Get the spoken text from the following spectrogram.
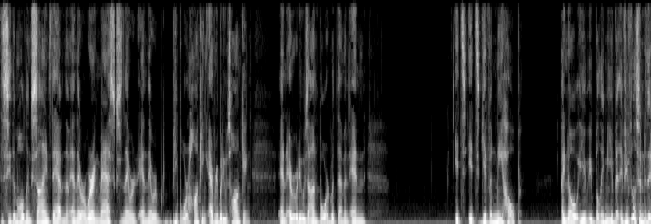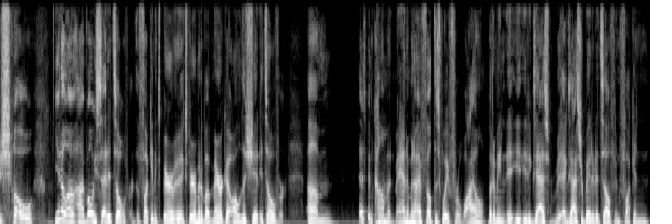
to see them holding signs, they have them, and they were wearing masks, and they were and they were people were honking. Everybody was honking, and everybody was on board with them, and and it's it's given me hope. I know you believe me. You've if you've listened to this show, you know I've always said it's over. The fucking experiment, experiment about America, all of this shit, it's over. Um, it's been coming, man. I mean, I felt this way for a while, but I mean, it, it exacerbated itself in fucking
